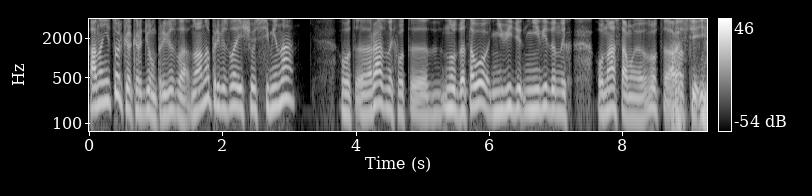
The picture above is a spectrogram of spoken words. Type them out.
Она не только аккордеон привезла, но она привезла еще семена вот, э, разных, вот, э, ну, до того невиди- невиданных у нас там... э, Вот, она- Растений.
